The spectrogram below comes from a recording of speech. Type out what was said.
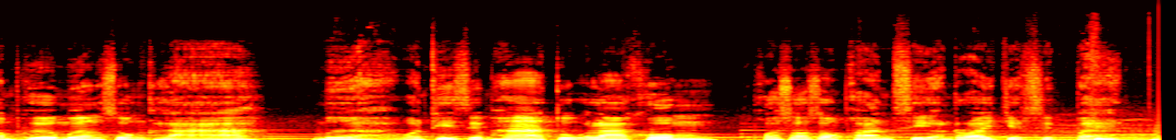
อำเภอเมืองสงขลา เมื่อวันที่ 15 ตุลาคม พศ 2478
